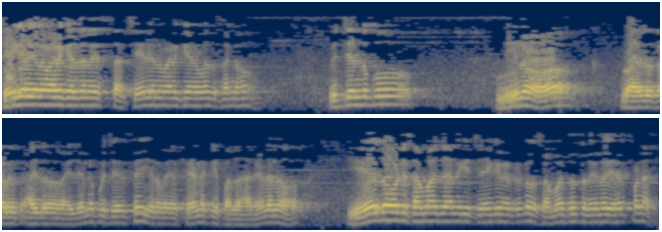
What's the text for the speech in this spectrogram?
చేయగలిగిన వాడికి ఏదైనా ఇస్తారు చేయలేని వాడికి ఏమవుతుంది సంఘం విద్య ఎందుకు నీలో నువ్వు ఐదో తరగతి ఐదు ఇప్పుడు చేస్తే ఇరవై ఒకేళ్లకి పదహారేళ్లలో ఏదో ఒకటి సమాజానికి చేయగలిగినటువంటి సమర్థత నీలో ఏర్పడాలి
